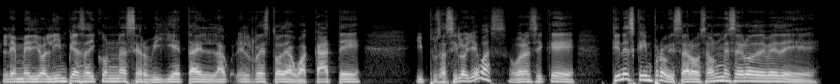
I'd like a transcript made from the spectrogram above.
le medio limpias ahí con una servilleta el, resto de aguacate y pues así lo llevas. Ahora sí que tienes que improvisar, o sea, un mesero debe de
